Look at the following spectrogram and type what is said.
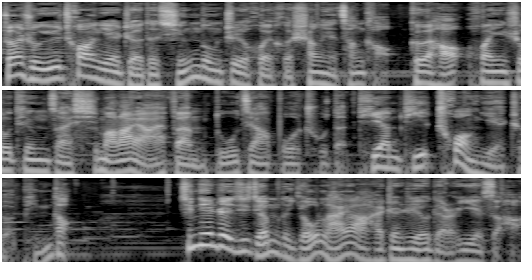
专属于创业者的行动智慧和商业参考。各位好，欢迎收听在喜马拉雅 FM 独家播出的 TMT 创业者频道。今天这期节目的由来啊，还真是有点意思哈。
